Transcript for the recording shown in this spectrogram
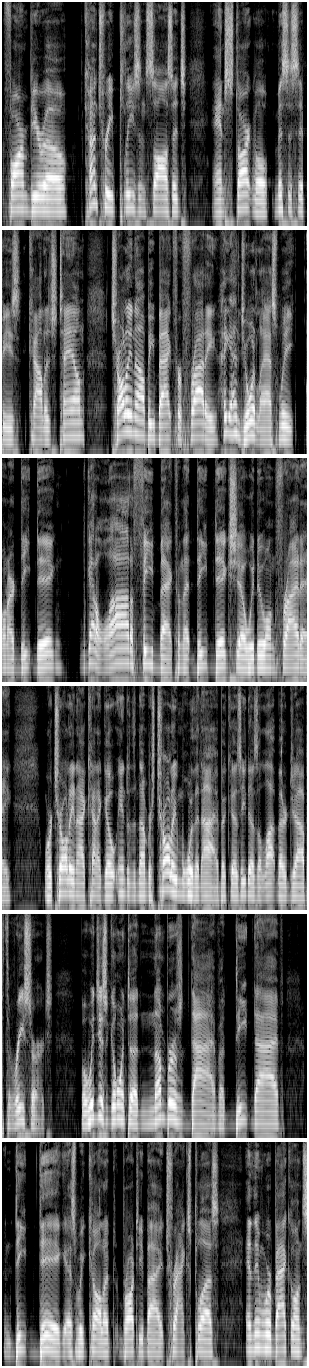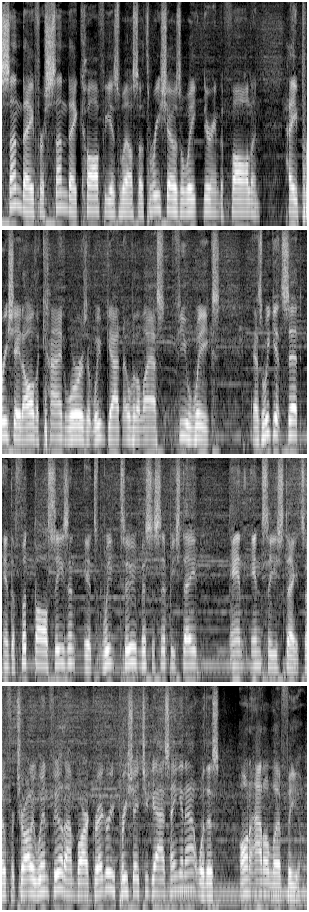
Farm Bureau, Country Pleasing Sausage, and Starkville, Mississippi's college town. Charlie and I'll be back for Friday. Hey, I enjoyed last week on our deep dig. We got a lot of feedback from that deep dig show we do on Friday, where Charlie and I kind of go into the numbers. Charlie more than I because he does a lot better job at the research. But we just go into a numbers dive, a deep dive and deep dig, as we call it, brought to you by Trax Plus. And then we're back on Sunday for Sunday Coffee as well. So three shows a week during the fall. And hey, appreciate all the kind words that we've gotten over the last few weeks. As we get set into football season, it's week two, Mississippi State and NC State. So for Charlie Winfield, I'm Bart Gregory. Appreciate you guys hanging out with us on Out of Left Field.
